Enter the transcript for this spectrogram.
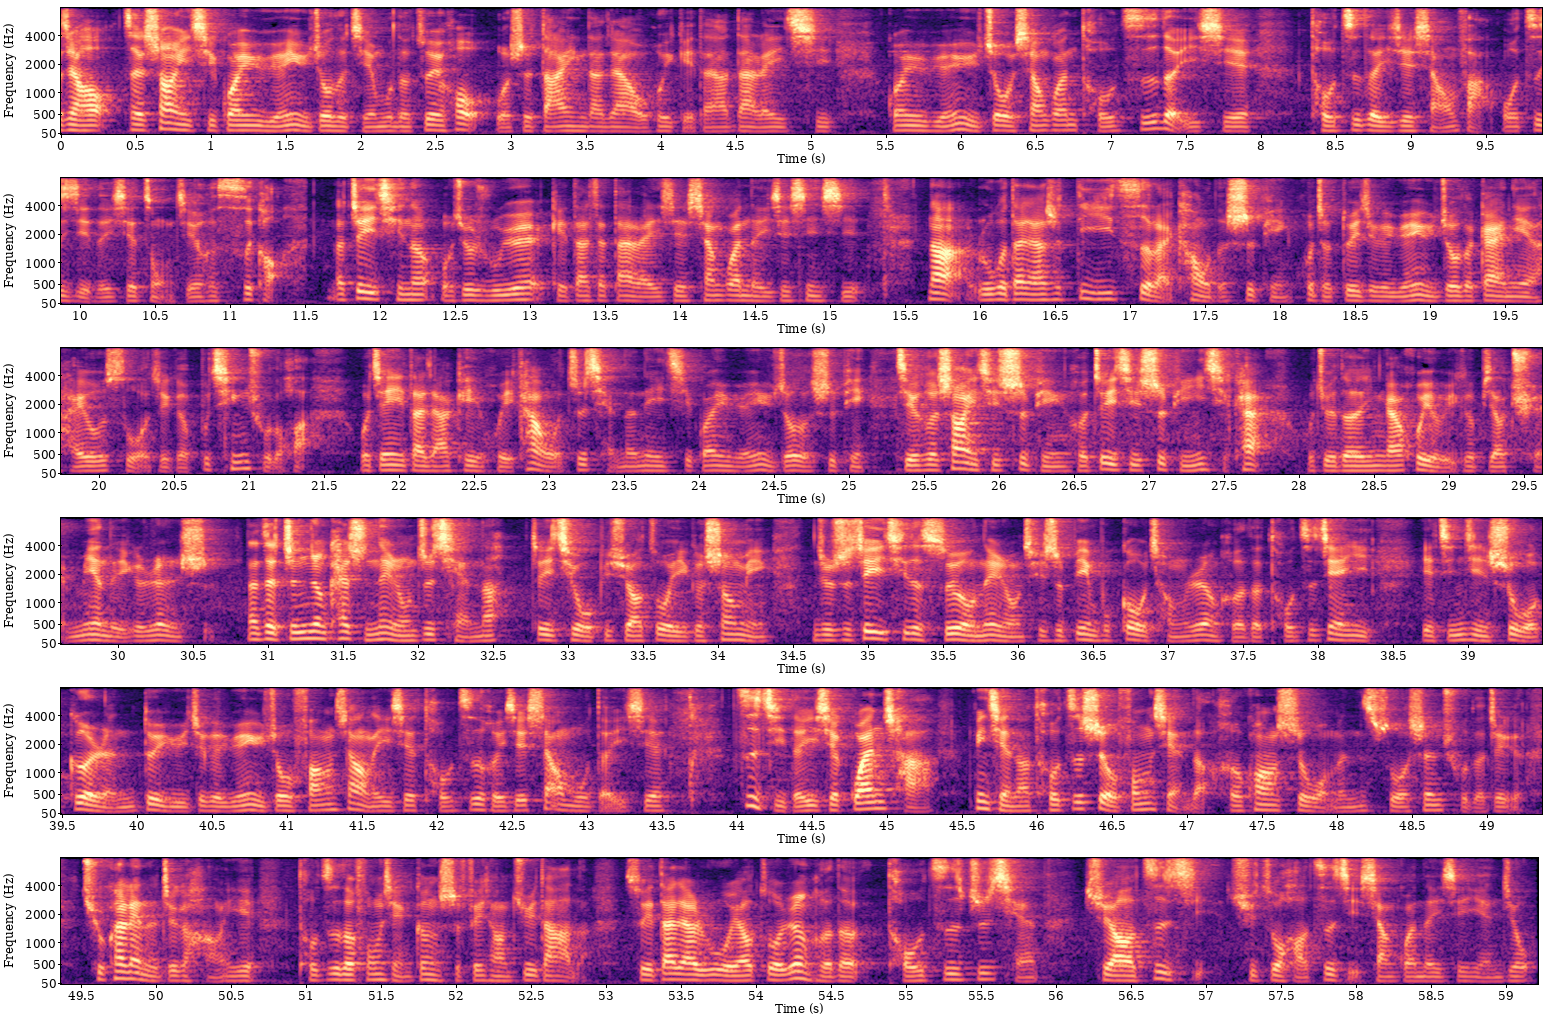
大家好，在上一期关于元宇宙的节目的最后，我是答应大家我会给大家带来一期关于元宇宙相关投资的一些投资的一些想法，我自己的一些总结和思考。那这一期呢，我就如约给大家带来一些相关的一些信息。那如果大家是第一次来看我的视频，或者对这个元宇宙的概念还有所这个不清楚的话，我建议大家可以回看我之前的那一期关于元宇宙的视频，结合上一期视频和这一期视频一起看，我觉得应该会有一个比较全面的一个认识。那在真正开始内容之前呢，这一期我必须要做一个声明，那就是这一期的所有内容其实并不构成任何的投资建议，也仅仅是我个人对于这个元宇宙方向的一些投资和一些项目的一些。自己的一些观察，并且呢，投资是有风险的，何况是我们所身处的这个区块链的这个行业，投资的风险更是非常巨大的。所以大家如果要做任何的投资之前，需要自己去做好自己相关的一些研究。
